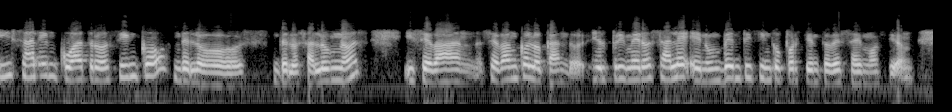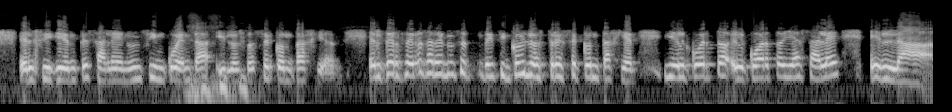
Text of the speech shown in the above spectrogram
y salen cuatro o cinco de los de los alumnos y se van se van colocando. Y el primero sale en un 25% de esa emoción. El siguiente sale en un 50 y los dos se contagian. El tercero sale en un 75 y los tres se contagian. Y el cuarto el cuarto ya sale en la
